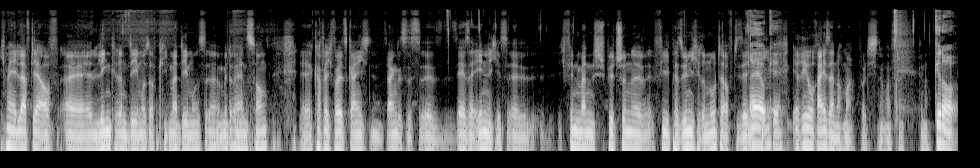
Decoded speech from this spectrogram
ich meine, ihr lauft ja auf äh, linkeren Demos, auf Klimademos äh, mit euren Songs. Äh, Kaffee, ich wollte jetzt gar nicht sagen, dass es äh, sehr, sehr ähnlich ist. Äh, ich finde, man spürt schon eine viel persönlichere Note auf dieser. Ah, ja, okay. Rio Reiser nochmal, wollte ich nochmal fragen. Genau, genau.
